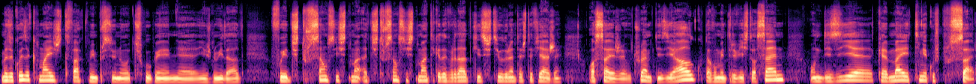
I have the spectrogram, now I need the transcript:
Mas a coisa que mais de facto me impressionou, desculpem a minha ingenuidade, foi a distorção, a distorção sistemática da verdade que existiu durante esta viagem. Ou seja, o Trump dizia algo, dava uma entrevista ao Sun, onde dizia que a May tinha que os processar.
